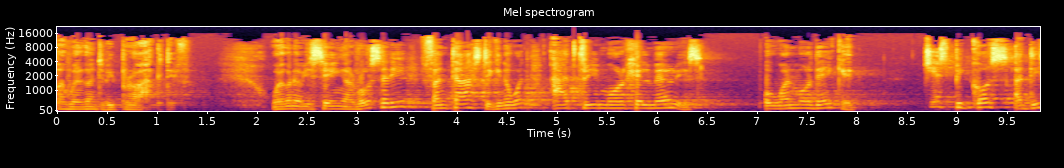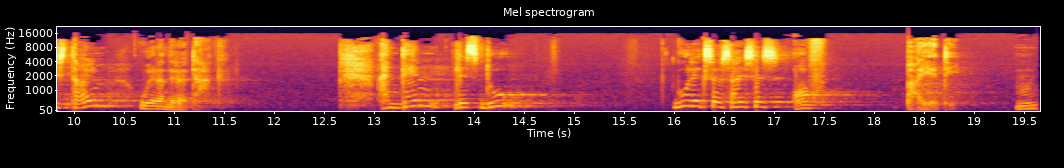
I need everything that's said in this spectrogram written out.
But we're going to be proactive. We're going to be saying a rosary. Fantastic. You know what? Add three more Hail Marys or one more decade. Just because at this time we're under attack. And then let's do good exercises of piety. Hmm?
